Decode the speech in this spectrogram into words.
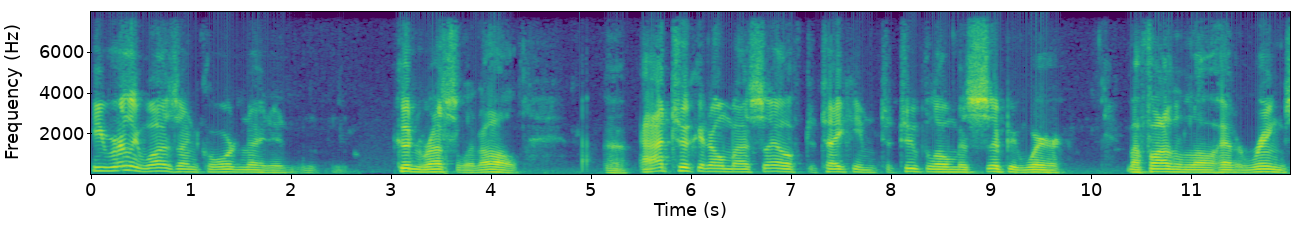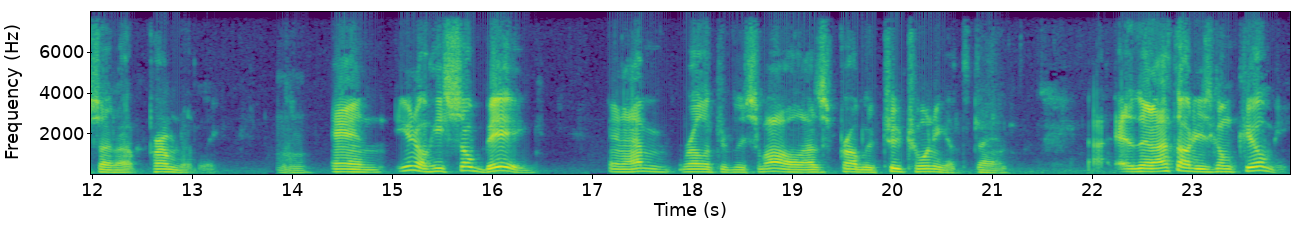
He really was uncoordinated, couldn't wrestle at all. Uh, I took it on myself to take him to Tupelo, Mississippi, where my father-in-law had a ring set up permanently. Mm-hmm. And, you know, he's so big and I'm relatively small. I was probably 220 at the time. And then I thought he's going to kill me.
